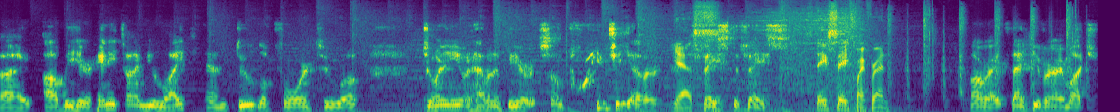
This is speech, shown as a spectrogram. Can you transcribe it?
I, I'll be here anytime you like, and do look forward to uh, joining you and having a beer at some point together. Yes. Face to face. Stay safe, my friend. All right. Thank you very much.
